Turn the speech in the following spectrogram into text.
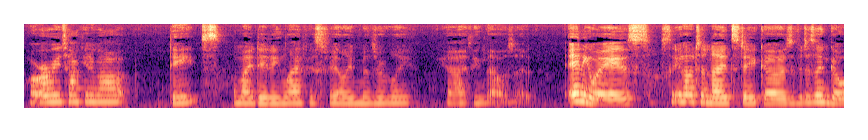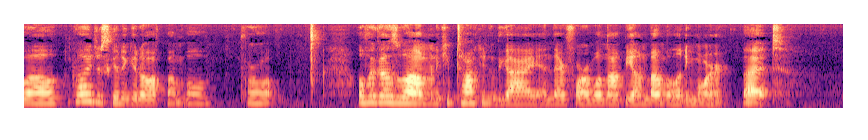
What were we talking about? Dates? My dating life is failing miserably. Yeah, I think that was it. Anyways, see how tonight's date goes. If it doesn't go well, I'm probably just gonna get off Bumble for a while. Well, if it goes well, I'm gonna keep talking to the guy and therefore will not be on Bumble anymore. But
